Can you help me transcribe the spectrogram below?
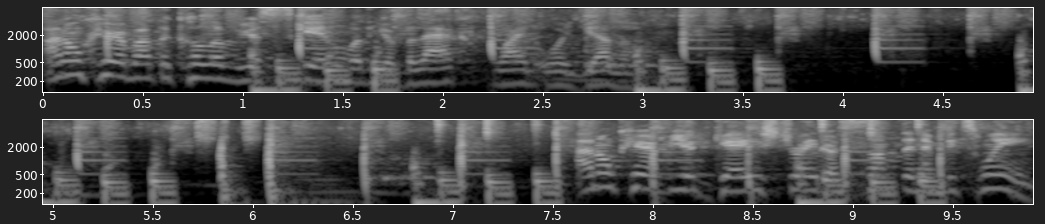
I don't care about the color of your skin, whether you're black, white, or yellow. I don't care if you're gay, straight, or something in between.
